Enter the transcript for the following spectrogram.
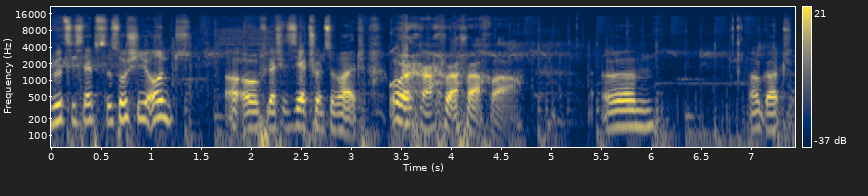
Wird sich selbst zu Sushi und... Oh, oh, vielleicht ist es jetzt schon soweit. ähm... Oh Gott.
